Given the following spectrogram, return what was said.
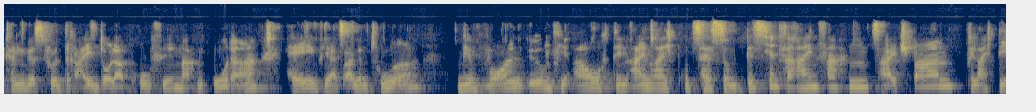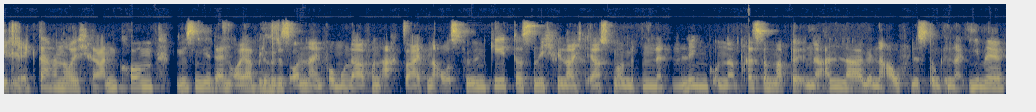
können wir es für 3 Dollar pro Film machen? Oder, hey, wir als Agentur, wir wollen irgendwie auch den Einreichprozess so ein bisschen vereinfachen, Zeit sparen, vielleicht direkter an euch rankommen. Müssen wir denn euer blödes Online-Formular von acht Seiten ausfüllen? Geht das nicht vielleicht erstmal mit einem netten Link und einer Pressemappe in der Anlage, einer Auflistung in der E-Mail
